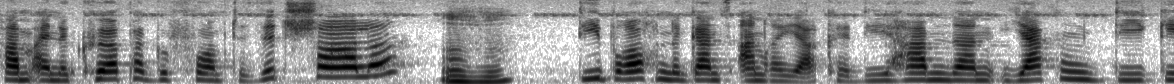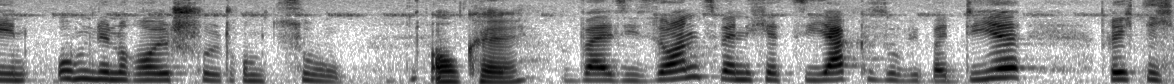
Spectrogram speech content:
haben eine körpergeformte Sitzschale. Mhm. Die brauchen eine ganz andere Jacke. Die haben dann Jacken, die gehen um den Rollstuhl drum zu. Okay. Weil sie sonst, wenn ich jetzt die Jacke so wie bei dir richtig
